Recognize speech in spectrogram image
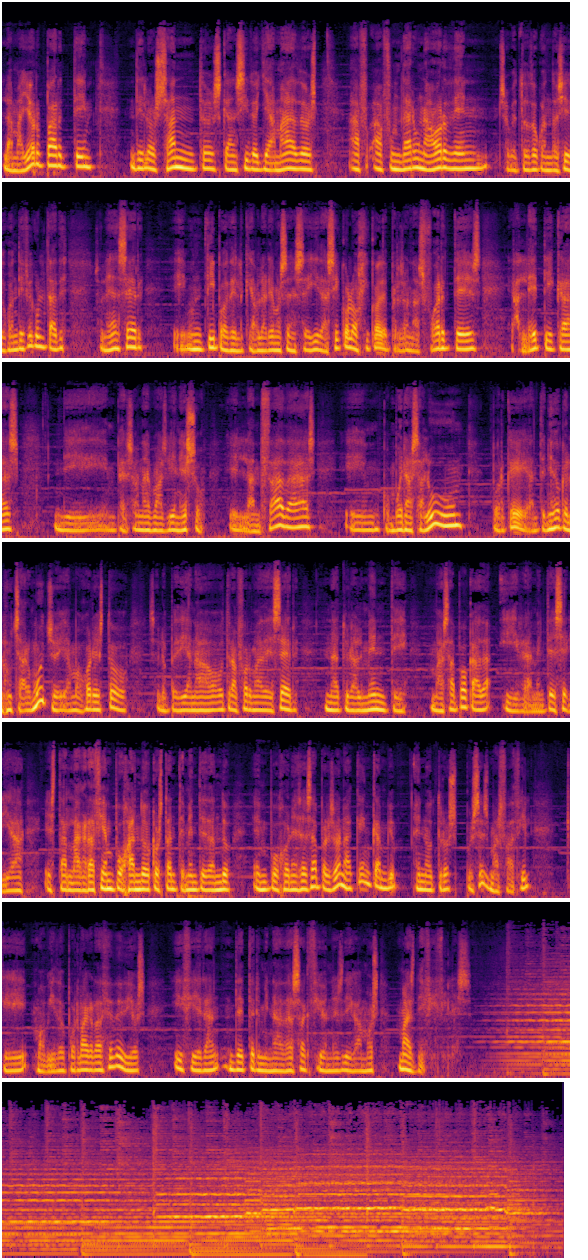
la mayor parte de los santos que han sido llamados a, fundar una orden, sobre todo cuando ha sido con dificultades, solían ser eh, un tipo del que hablaremos enseguida psicológico, de personas fuertes, atléticas, de personas más bien eso, eh, lanzadas, eh, con buena salud, porque han tenido que luchar mucho y a lo mejor esto se lo pedían a otra forma de ser naturalmente más apocada y realmente sería estar la gracia empujando constantemente, dando empujones a esa persona, que en cambio en otros pues es más fácil que, movido por la gracia de Dios, hicieran determinadas acciones, digamos, más difíciles.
